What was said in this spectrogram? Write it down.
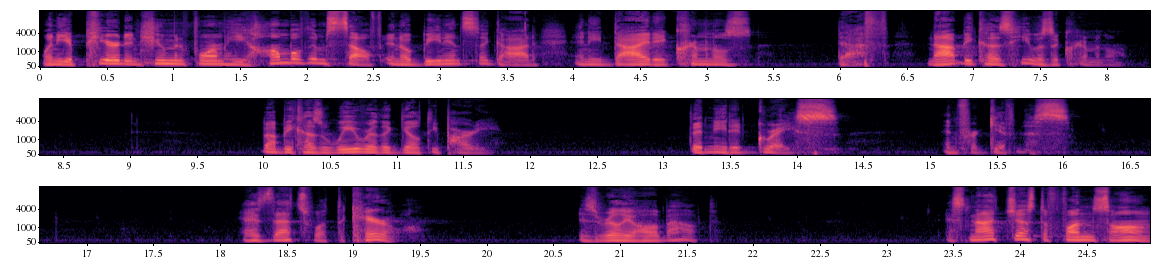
When he appeared in human form, he humbled himself in obedience to God and he died a criminal's death, not because he was a criminal, but because we were the guilty party that needed grace and forgiveness. As that's what the carol is really all about. It's not just a fun song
